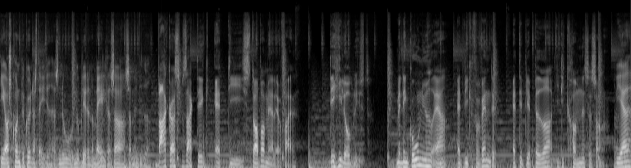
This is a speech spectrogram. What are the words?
det er også kun begynderstadiet. Altså nu, nu bliver det normalt, og så, så man videre. VAR gør som sagt ikke, at de stopper med at lave fejl. Det er helt åbenlyst. Men den gode nyhed er, at vi kan forvente, at det bliver bedre i de kommende sæsoner. Vi er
